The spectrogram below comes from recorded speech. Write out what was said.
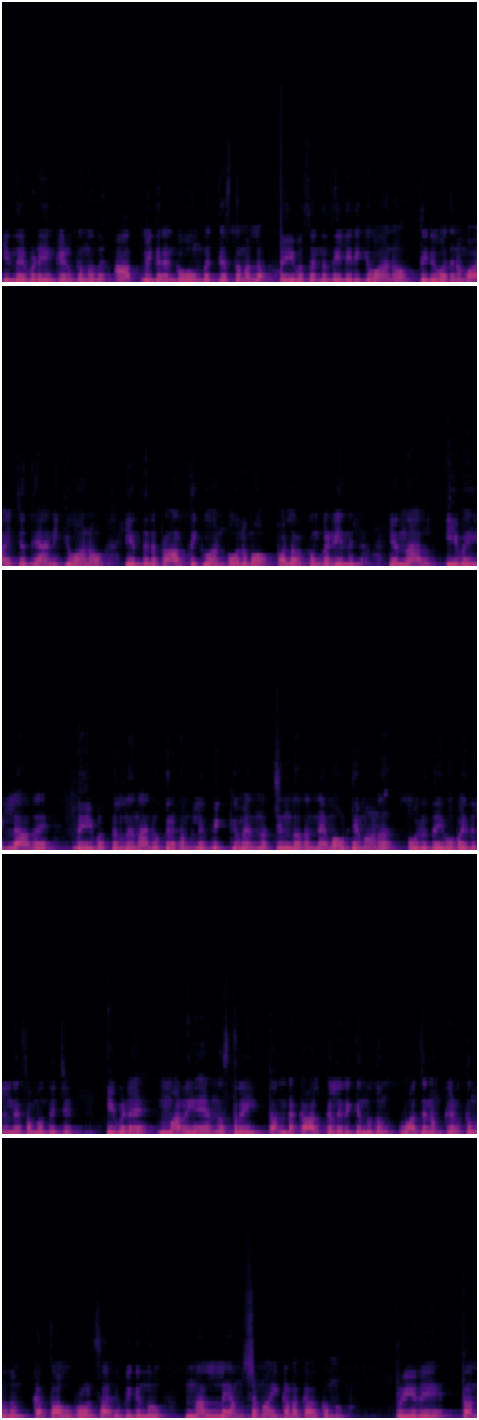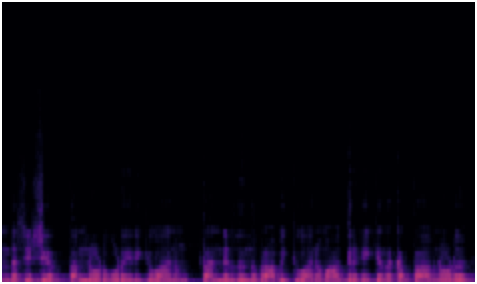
ഇന്ന് എവിടെയും കേൾക്കുന്നത്. ആത്മീക രംഗവും വ്യത്യസ്തമല്ല. ദൈവസന്നിധിയിലിരിക്കുവാനോ തിരുവചനം വായിച്ച് ധ്യാനിക്കുവാനോ എന്തിന് പ്രാർത്ഥിക്കുവാൻ പോലുമോ പലർക്കും കഴിയുന്നില്ല. എന്നാൽ ഇവയില്ലാതെ ദൈവത്തിൽ നിന്ന് അനുഗ്രഹം ലഭിക്കുമെന്ന ചിന്ത തന്നെ മൗഢ്യമാണ് ഒരു ദൈവ പൈതലിനെ സംബന്ധിച്ച്. ഇവിടെ മറിയ എന്ന സ്ത്രീ തന്റെ കാൽക്കലിരിക്കുന്നതും വചനം കേൾക്കുന്നതും കർത്താവ് പ്രോത്സാഹിപ്പിക്കുന്നു നല്ല അംശമായി കണക്കാക്കുന്നു. പ്രിയരെ തന്റെ ശിഷ്യർ തന്നോടുകൂടെ ഇരിക്കുവാനും തന്നിൽ നിന്ന് പ്രാപിക്കുവാനും ആഗ്രഹിക്കുന്ന കർത്താവിനോട്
